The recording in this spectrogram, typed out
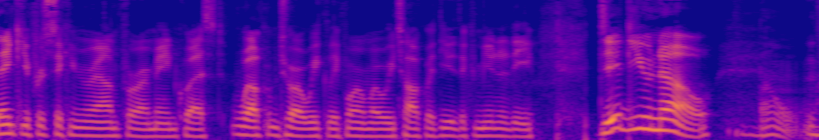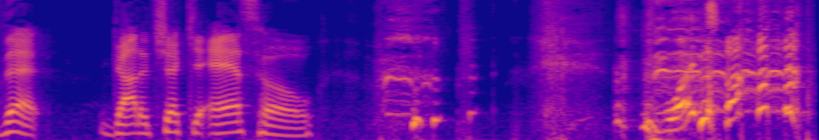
thank you for sticking around for our main quest. Welcome to our weekly forum where we talk with you, the community. Did you know Boom. that gotta check your asshole? What?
